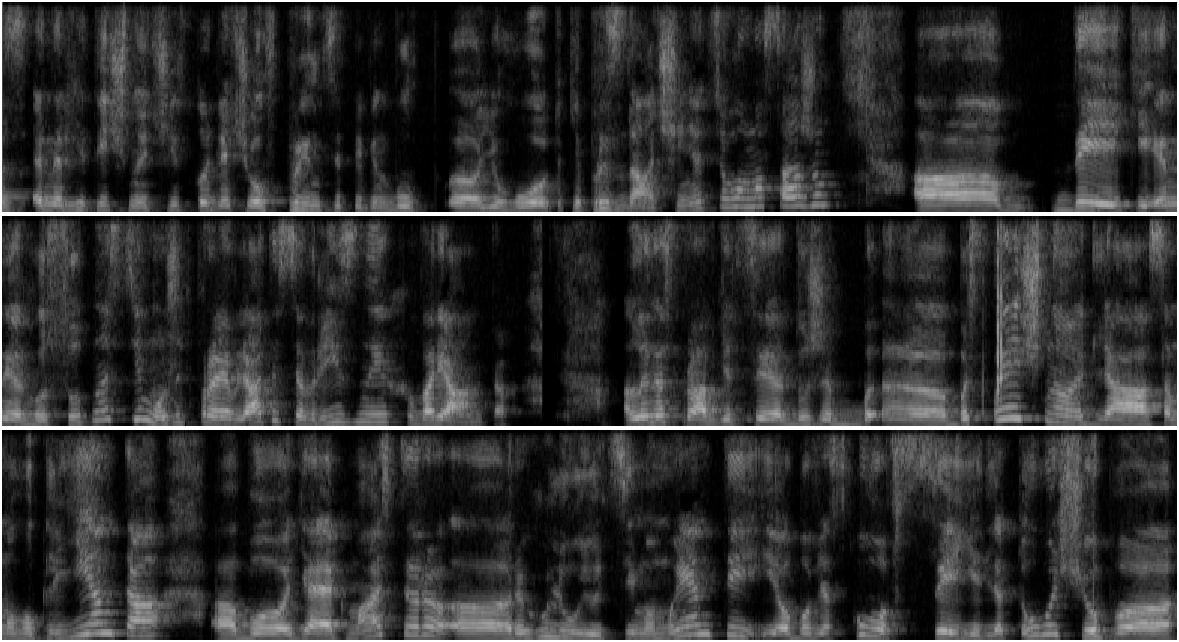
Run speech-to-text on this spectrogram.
з енергетичною чисткою, для чого в принципі він був е, його таке призначення цього масажу. Деякі енергосутності можуть проявлятися в різних варіантах. Але насправді це дуже е, безпечно для самого клієнта, бо я, як майстер, е, регулюю ці моменти і обов'язково все є для того, щоб е,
